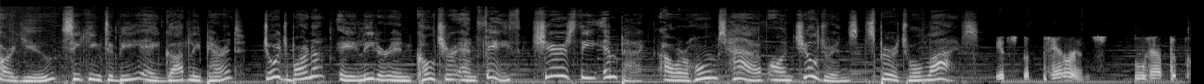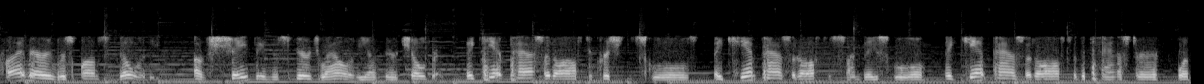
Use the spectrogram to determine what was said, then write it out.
Are you seeking to be a godly parent? George Barna, a leader in culture and faith, shares the impact our homes have on children's spiritual lives. It's the parents who have the primary responsibility of shaping the spirituality of their children. They can't pass it off to Christian schools. They can't pass it off to Sunday school. They can't pass it off to the pastor or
